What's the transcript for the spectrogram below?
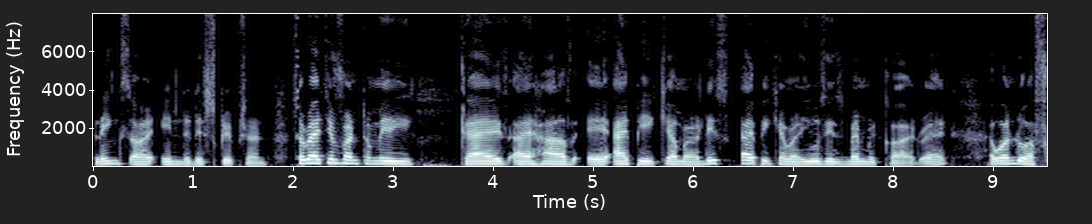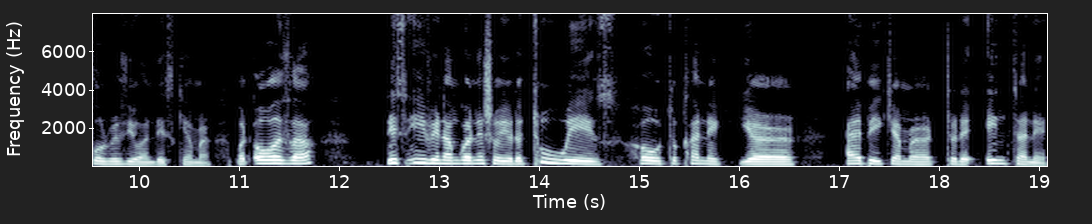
Links are in the description. So right in front of me guys I have a IP camera. This IP camera uses memory card, right? I want to do a full review on this camera. But over this evening I'm going to show you the two ways how to connect your IP camera to the internet.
